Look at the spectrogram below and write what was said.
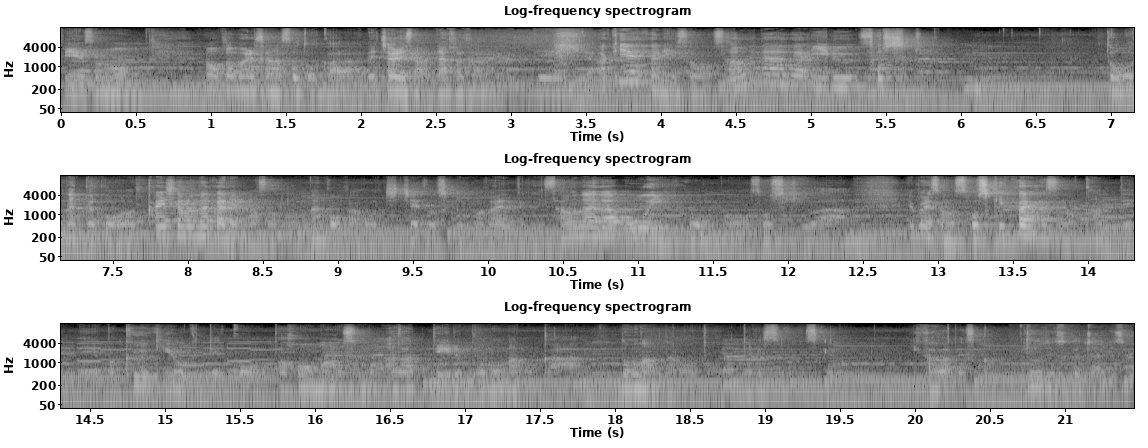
てその岡丸さんは外からでチャーリーさんは中から見て明らかにそのサウナーがいる組織、となんかこう会社の中でもその何個かこうちっちゃい組織に分かれた時にサウナが多い方の組織はやっぱりその組織開発の観点でやっぱ空気良くてこうパフォーマンスも上がっているものなのかどうなんだろうと思ったりするんですけどいかがですか？どうですか？チャーリーさん。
